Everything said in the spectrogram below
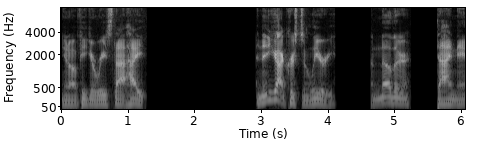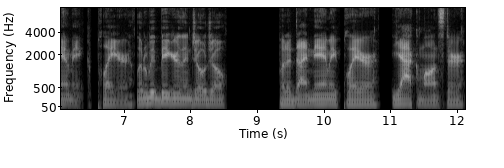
you know, if he can reach that height. And then you got Christian Leary, another dynamic player, a little bit bigger than JoJo, but a dynamic player, YAC monster,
